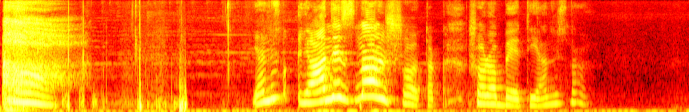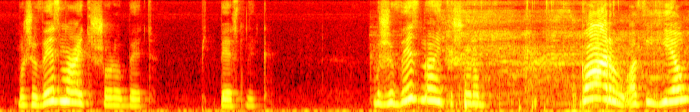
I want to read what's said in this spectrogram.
А! Я не знаю, що так, що робити, я не знаю. Може, ви знаєте, що робити, підписники? Може, ви знаєте, що робити? Карл, офігел?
